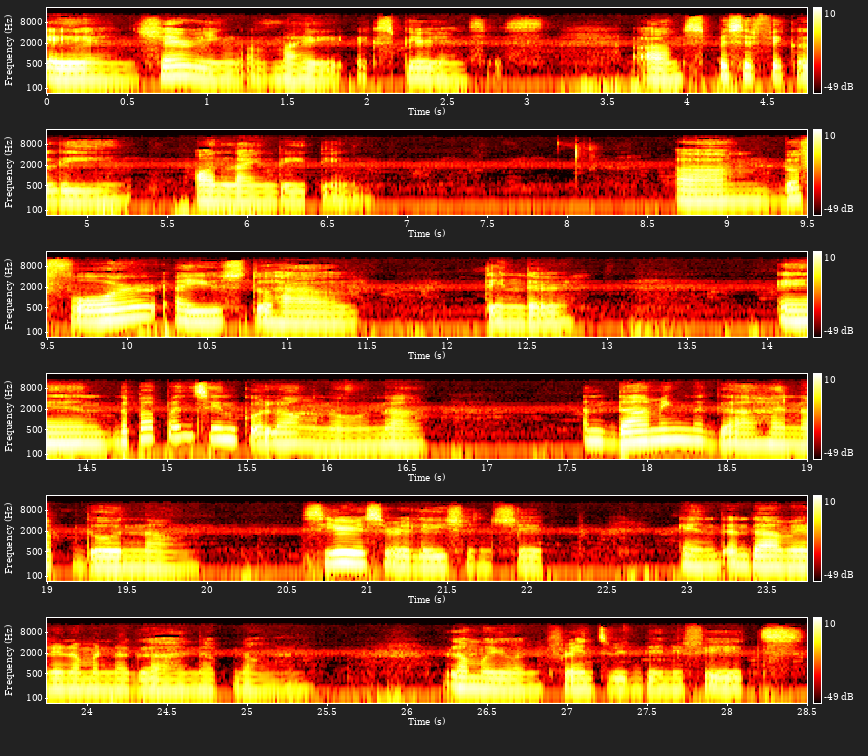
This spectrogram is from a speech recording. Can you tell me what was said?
and sharing of my experiences. Um specifically online dating. Um, before, I used to have Tinder. And napapansin ko lang, no, na ang daming naghahanap doon ng serious relationship. And ang dami rin naman naghahanap ng, alam mo yun, friends with benefits,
